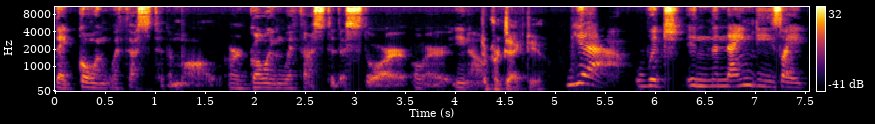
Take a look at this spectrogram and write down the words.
like going with us to the mall or going with us to the store or you know. To protect you. Yeah which in the 90s like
